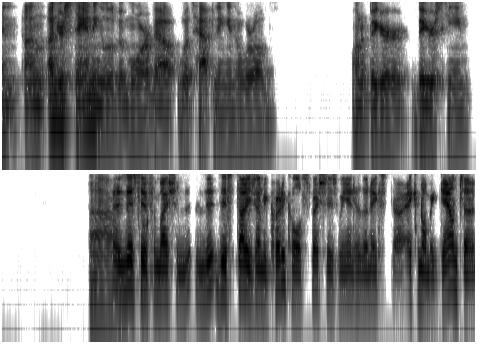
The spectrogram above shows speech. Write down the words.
and um, understanding a little bit more about what's happening in the world on a bigger bigger scheme. Um, and this information, th- this study is going to be critical, especially as we enter the next uh, economic downturn.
